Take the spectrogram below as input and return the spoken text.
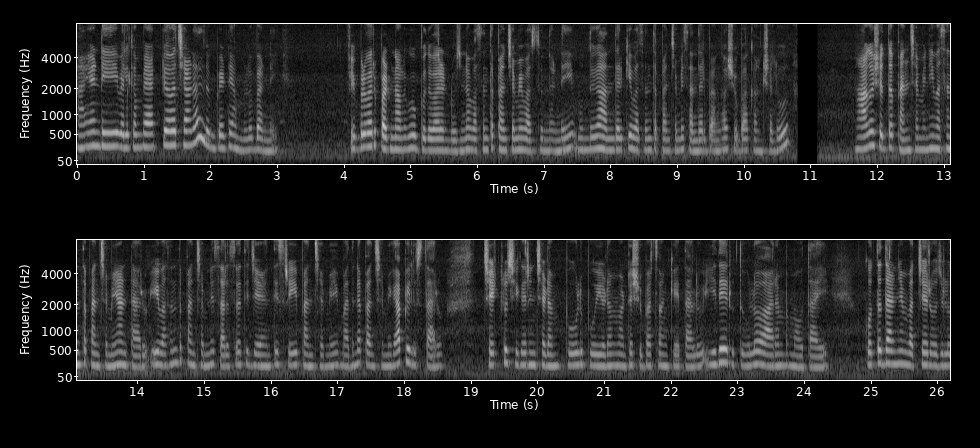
హాయ్ అండి welcome back to our channel Dumpeti Ammulu బండి ఫిబ్రవరి పద్నాలుగు బుధవారం రోజున వసంత పంచమి వస్తుందండి. ముందుగా అందరికీ వసంత పంచమి సందర్భంగా శుభాకాంక్షలు. నాగశుద్ధ పంచమిని వసంత పంచమి అంటారు. ఈ వసంత పంచమిని సరస్వతి జయంతి శ్రీ పంచమి మదన పంచమిగా పిలుస్తారు. చెట్లు చిగురించడం పూలు పూయడం వంటి శుభ సంకేతాలు ఇదే ఋతువులో ఆరంభమవుతాయి. కొత్త ధాన్యం వచ్చే రోజులు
